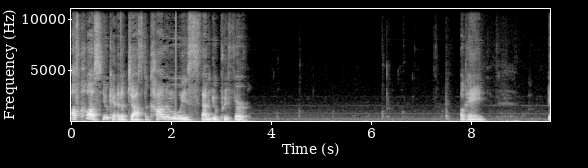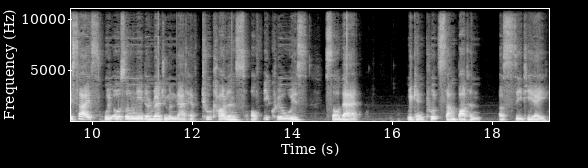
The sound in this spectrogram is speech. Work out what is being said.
Of course, you can adjust the column width that you prefer. Okay. Besides, we also need a regimen that have two columns of equal width so that we can put some button as CTA.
